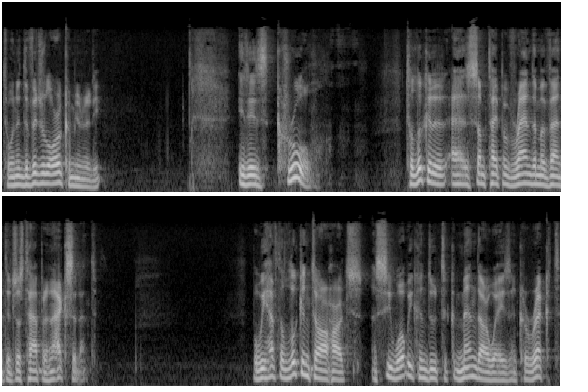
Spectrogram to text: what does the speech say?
to an individual or a community, it is cruel to look at it as some type of random event that just happened, an accident. But we have to look into our hearts and see what we can do to commend our ways and correct.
